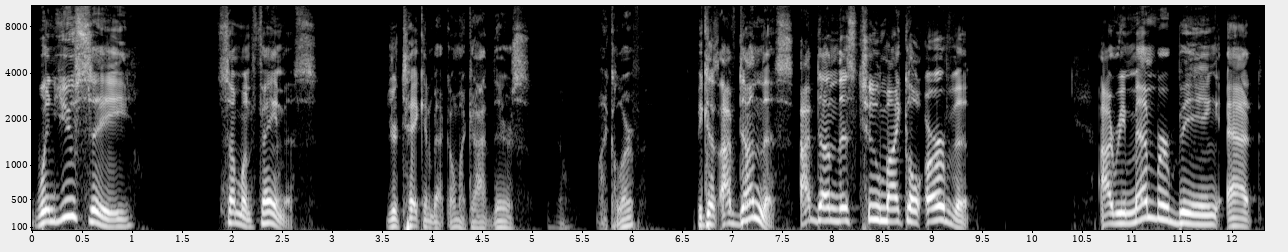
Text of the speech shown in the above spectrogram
When you see someone famous, you're taken back. Oh my God, there's, you know, Michael Irvin. Because I've done this. I've done this to Michael Irvin. I remember being at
